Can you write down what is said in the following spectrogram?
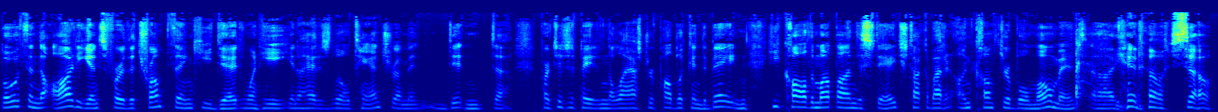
both in the audience for the Trump thing he did when he, you know, had his little tantrum and didn't uh, participate in the last Republican debate, and he called them up on the stage, talk about an uncomfortable moment, uh, you know. So,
